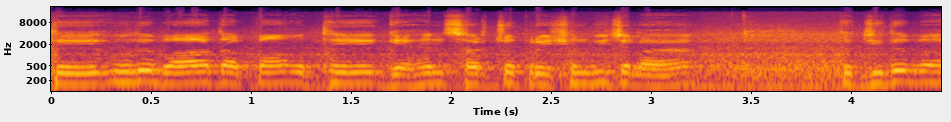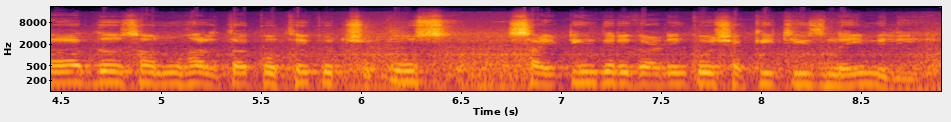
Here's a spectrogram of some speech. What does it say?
ਤੇ ਉਹਦੇ ਬਾਅਦ ਆਪਾਂ ਉੱਥੇ ਗਹਿਨ ਸਰਚ ਆਪਰੇਸ਼ਨ ਵੀ ਚਲਾਇਆ। ਤੇ ਜਿਹਦੇ ਬਾਅਦ ਸਾਨੂੰ ਹਾਲੇ ਤੱਕ ਉੱਥੇ ਕੁਝ ਉਸ ਸਾਈਟਿੰਗ ਦੇ ਰਿਗਾਰਡਿੰਗ ਕੋਈ ਸ਼ੱਕੀ ਚੀਜ਼ ਨਹੀਂ ਮਿਲੀ ਹੈ।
